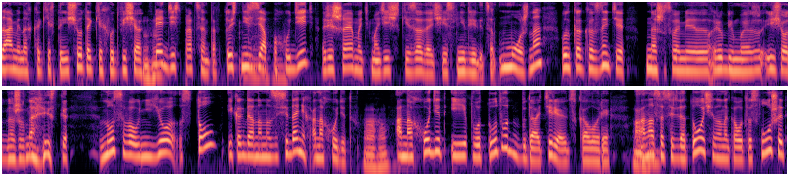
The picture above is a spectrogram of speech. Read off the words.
экзаменах каких-то еще таких вот вещах, угу. 5-10%. То есть нельзя угу. похудеть, решая математические задачи, если не двигаться. Можно. Вот как, знаете, наша с вами любимая еще одна журналистка Носова у нее стол, и когда она на заседаниях, она ходит. Ага. Она ходит, и вот тут вот, да, теряются калории. Ага. Она сосредоточена, на кого-то слушает,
